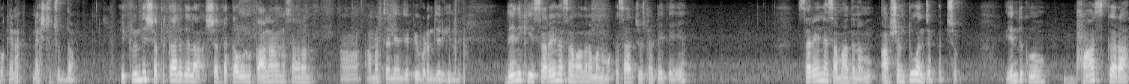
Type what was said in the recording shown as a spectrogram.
ఓకేనా? నెక్స్ట్ చూద్దాం. ఈ క్రింది శతకాలు గల శతకవులు కాలానుసారం అమర్చండి అని చెప్పి ఇవ్వడం జరిగింది. దీనికి సరైన సమాధానం మనం ఒక్కసారి చూసినట్టయితే సరైన సమాధానం ఆప్షన్ టూ అని చెప్పచ్చు. ఎందుకు? భాస్కర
